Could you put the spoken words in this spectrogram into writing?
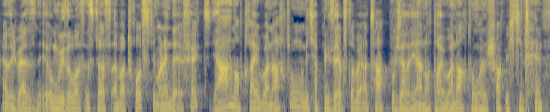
Also ich weiß es nicht, irgendwie sowas ist das, aber trotzdem, allein der Effekt, ja, noch drei Übernachtungen und ich habe mich selbst dabei ertappt, wo ich sage, ja, noch drei Übernachtungen, wann schaffe ich die denn?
